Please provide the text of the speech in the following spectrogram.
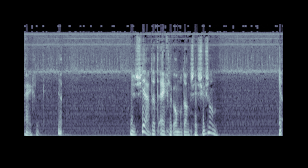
eigenlijk. Ja. Dus ja, dat eigenlijk allemaal dankzij Suzanne. Ja.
